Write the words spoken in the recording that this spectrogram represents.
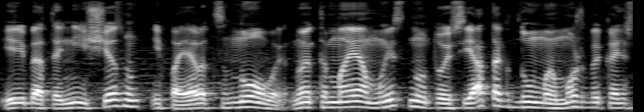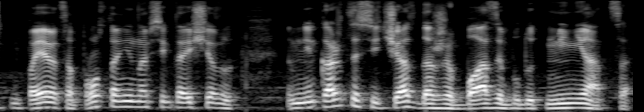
И, ребята, они исчезнут и появятся новые. Но это моя мысль, ну, то есть я так думаю. Может быть, конечно, не появятся, просто они навсегда исчезнут. Но мне кажется, сейчас даже базы будут меняться.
